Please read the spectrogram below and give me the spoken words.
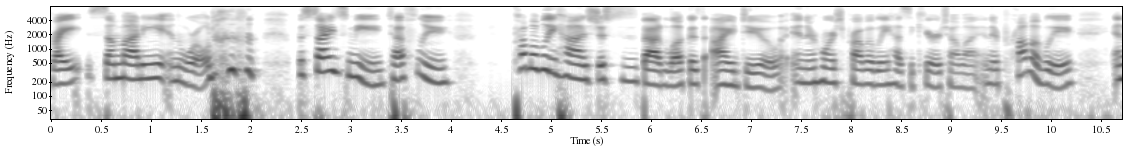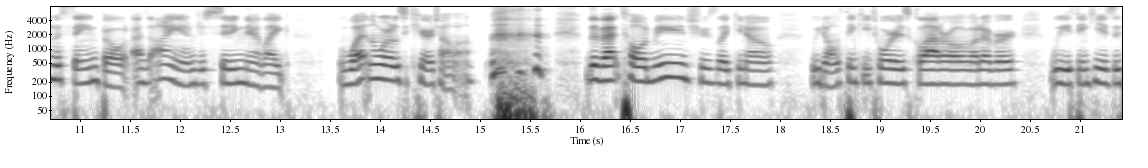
right? Somebody in the world, besides me, definitely probably has just as bad luck as I do, and their horse probably has a keratoma, and they're probably in the same boat as I am, just sitting there like, what in the world is a keratoma? the vet told me, and she was like, you know, we don't think he tore his collateral or whatever. We think he has a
